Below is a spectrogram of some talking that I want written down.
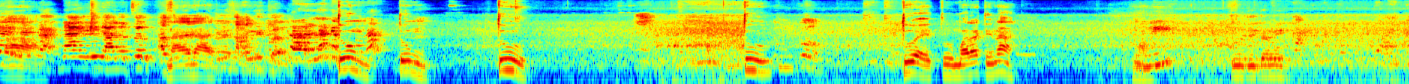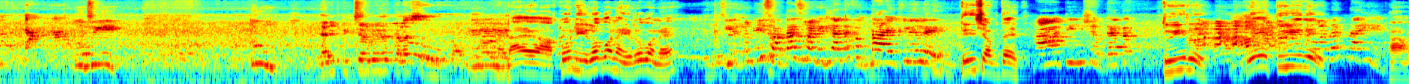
हा. नाही नाही? तुम तुम तू. तू? तू आहे तू मराठी ना? तू तिथं मी. तुम्ही. तुम. याने पिक्चरमध्ये त्याला समजलं. नाही कोण? हिरो कोण आहे? हिरो कोण आहे? मी स्वतःच बघितलं नाही फक्त ऐकलेलं आहे. तीन शब्द आहेत. हा तीन शब्द आता तू ही रे. ए तू ही रे. बोलत नाहीये. हा.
